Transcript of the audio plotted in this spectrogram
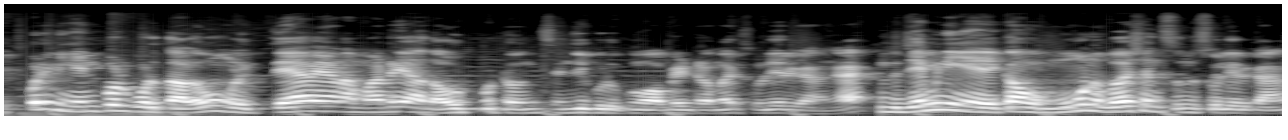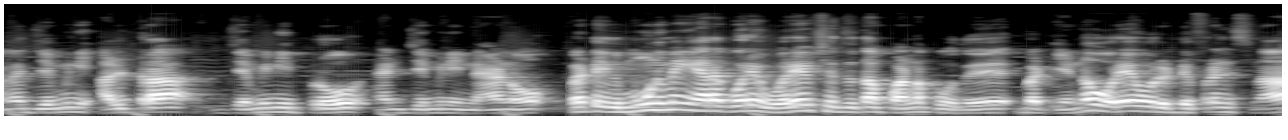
எப்படி நீங்கள் இன்புட் கொடுத்தாலும் உங்களுக்கு தேவையான மாதிரி அது அவுட்புட்டை வந்து செஞ்சு கொடுக்கும் அப்படின்ற மாதிரி சொல்லியிருக்காங்க. இந்த ஜெமினி ஏக்கு அவங்க மூணு வெர்ஷன்ஸ் வந்து சொல்லியிருக்காங்க. Gemini Ultra Gemini Pro and Gemini Nano but இது மூணுமே ஏறக்குறைய ஒரே விஷயத்தை தான் பண்ண போகுது. பட் என்ன ஒரே ஒரு டிஃபரன்ஸ்னா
